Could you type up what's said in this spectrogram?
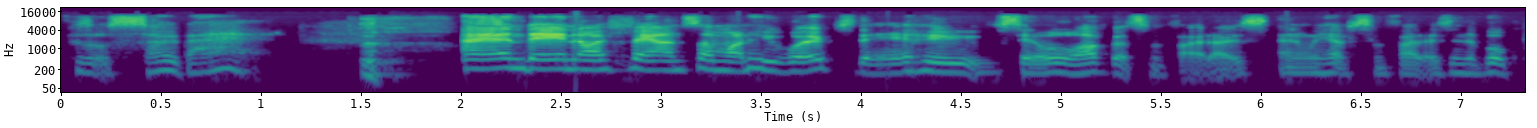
because it was so bad. and then I found someone who worked there who said, oh, I've got some photos. And we have some photos in the book.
